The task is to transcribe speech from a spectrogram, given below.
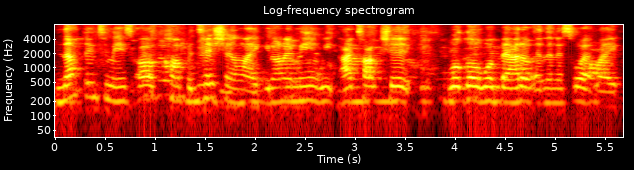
nothing to me. It's all competition. Like, you know what I mean? We I talk shit, we'll go we'll battle, and then it's what? Like,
